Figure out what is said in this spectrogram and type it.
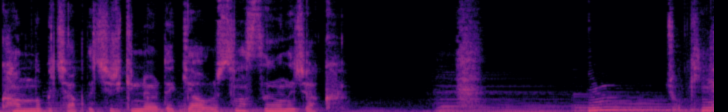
...kanlı bıçaklı çirkin ördek yavrusuna sığınacak. Çok iyi.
